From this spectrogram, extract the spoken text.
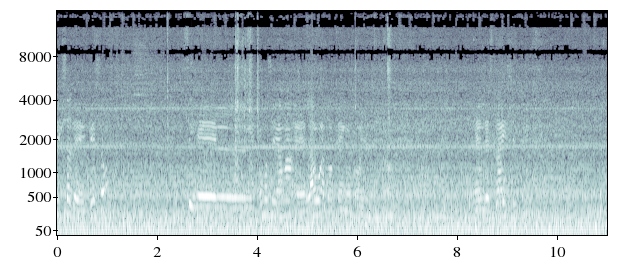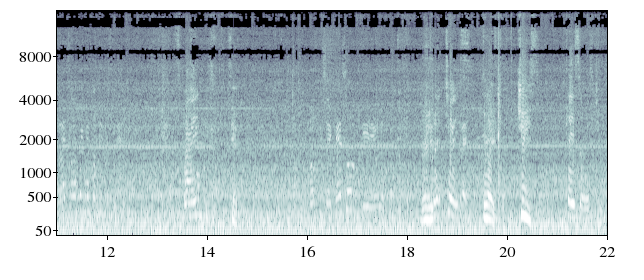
Pizzas de queso. Sí. El, ¿Cómo se llama? El agua no tengo todavía. El Sprite sí. El Sprite solo tengo dos litros y medio. Right? Sí. Dos pizzas de queso y un Sprite. Three, Cheese. Tres. three. Cheese. Queso is cheese.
